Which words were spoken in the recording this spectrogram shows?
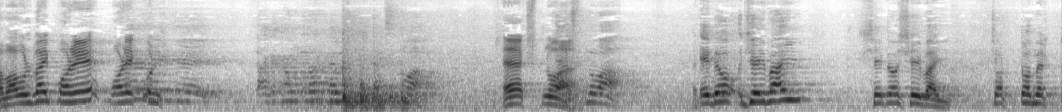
তা বাবুল ভাই পরে পরে কোন? এই যে। এটাও যেই ভাই সেটাও সেই ভাই চট্ট মেট্ট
